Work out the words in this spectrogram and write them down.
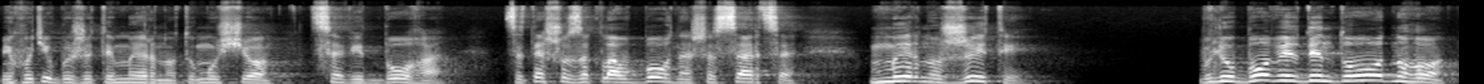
він хотів би жити мирно, тому що це від Бога. Це те, що заклав Бог наше серце, мирно жити, в любові один до одного.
